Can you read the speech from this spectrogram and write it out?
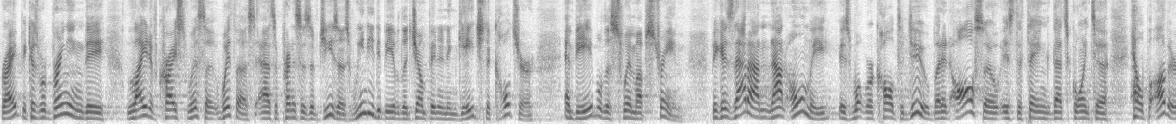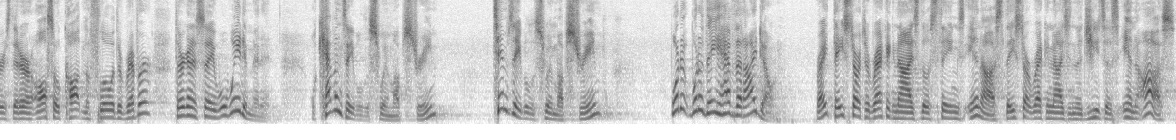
right? Because we're bringing the light of Christ with, uh, with us as apprentices of Jesus. We need to be able to jump in and engage the culture and be able to swim upstream. Because that uh, not only is what we're called to do, but it also is the thing that's going to help others that are also caught in the flow of the river. They're going to say, well, wait a minute. Well, Kevin's able to swim upstream. Tim's able to swim upstream. What what do they have that I don't? Right? They start to recognize those things in us. They start recognizing the Jesus in us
